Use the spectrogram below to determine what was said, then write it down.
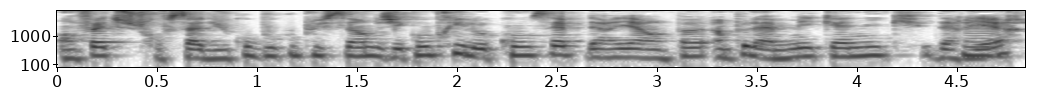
en fait, je trouve ça du coup beaucoup plus simple. J'ai compris le concept derrière, un peu, un peu la mécanique derrière.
